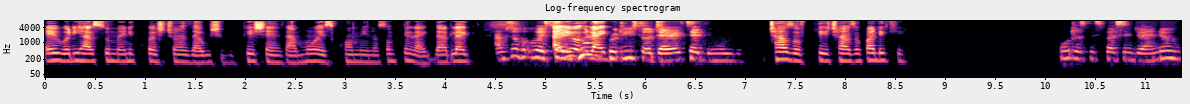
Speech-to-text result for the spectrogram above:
everybody has so many questions that we should be patient that more is coming or something like that. Like I'm so wait, sorry, you, who like- produced or directed the movie? Charles of Play, Charles Okpaleke. What does this person do? I know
